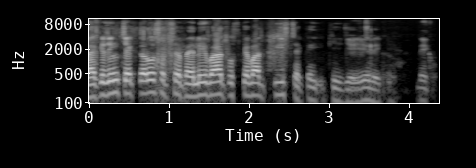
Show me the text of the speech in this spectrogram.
पैकेजिंग चेक करो सबसे पहली बात उसके बाद पीस चेक कीजिए ये देखिए। देखो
